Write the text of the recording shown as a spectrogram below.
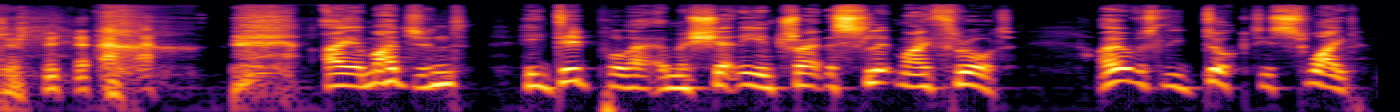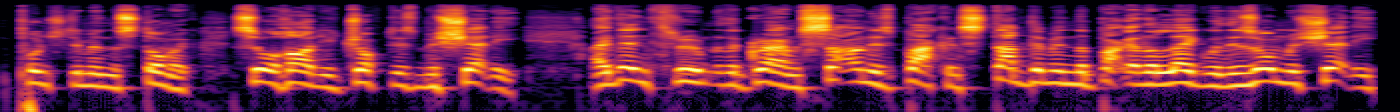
I imagined he did pull out a machete and tried to slit my throat. I obviously ducked his swipe and punched him in the stomach so hard he dropped his machete. I then threw him to the ground, sat on his back, and stabbed him in the back of the leg with his own machete,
